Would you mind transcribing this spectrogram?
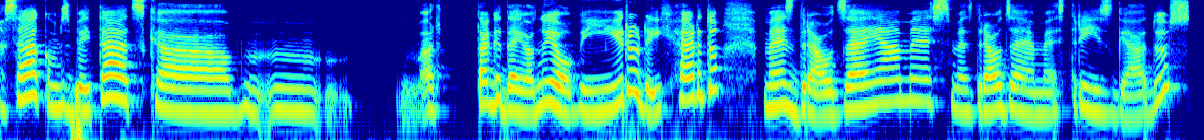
sākums bija tāds, ka mm, ar tagadējo, nu jau vīru, Rihardu, mēs draudzējāmies, mēs draudzējāmies trīs gadus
